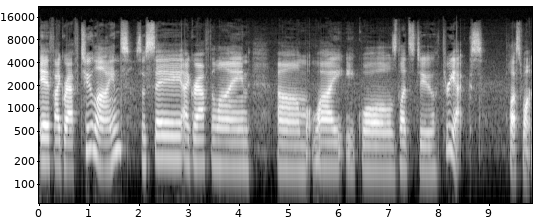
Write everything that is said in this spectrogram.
if I graph two lines, so say I graph the line um, y equals, let's do 3x plus 1.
